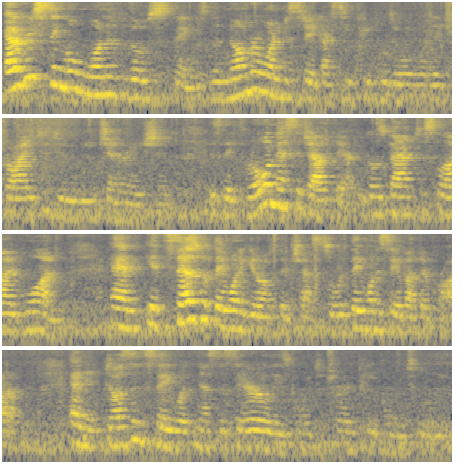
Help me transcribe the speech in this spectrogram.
Every single one of those things, the number one mistake I see people doing when they try to do lead generation is they throw a message out there. It goes back to slide one. And it says what they want to get off their chest or what they want to say about their product. And it doesn't say what necessarily is going to turn people into a lead.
